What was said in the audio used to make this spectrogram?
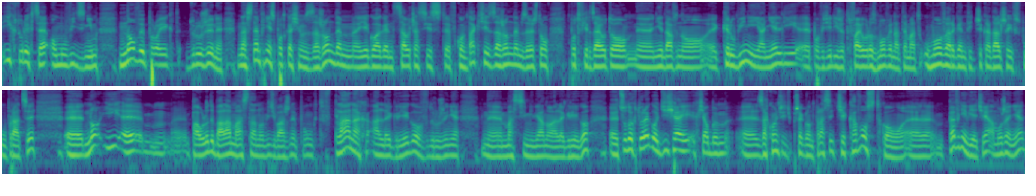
i który chce omówić z nim nowy projekt drużyny. Następnie spotka się z zarządem, jego agent cały czas jest w kontakcie z zarządem, zresztą potwierdzają to e, niedawno Kerubini i Anielli, e, powiedzieli, że trwają rozmowy na temat umowy Argentyńczyka dalszej współpracy. E, no i Paulo Dybala ma stanowić ważny punkt w planach Allegriego w drużynie Massimiliano Allegriego, co do którego dzisiaj chciałbym zakończyć przegląd prasy ciekawostką. Pewnie wiecie, a może nie,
